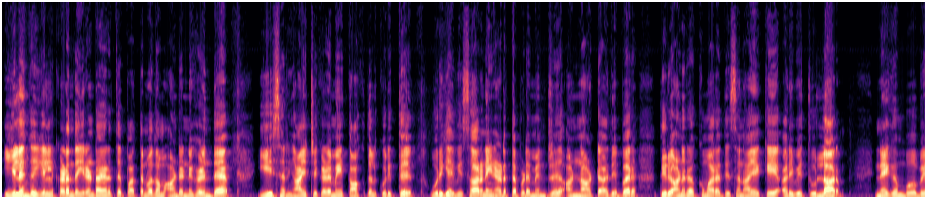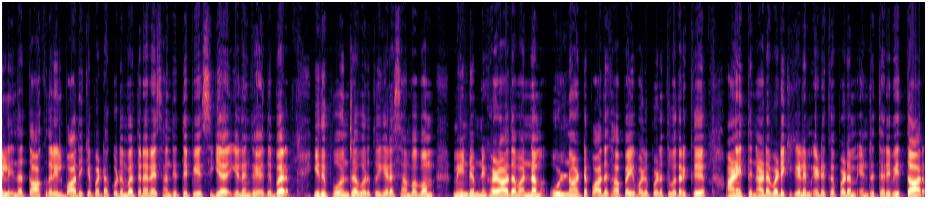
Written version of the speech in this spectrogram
இலங்கையில் கடந்த இரண்டாயிரத்து பத்தொன்பதாம் ஆண்டு நிகழ்ந்த ஈஸ்டர் ஞாயிற்றுக்கிழமை தாக்குதல் குறித்து உரிய விசாரணை நடத்தப்படும் என்று அந்நாட்டு அதிபர் திரு அனுரகுமார திசநாயக்கே அறிவித்துள்ளார். நெகம்போவில் இந்த தாக்குதலில் பாதிக்கப்பட்ட குடும்பத்தினரை சந்தித்து பேசிய இலங்கை அதிபர் இதுபோன்ற ஒரு துயர சம்பவம் மீண்டும் நிகழாத வண்ணம் உள்நாட்டு பாதுகாப்பை வலுப்படுத்துவதற்கு அனைத்து நடவடிக்கைகளும் எடுக்கப்படும் என்று தெரிவித்தார்.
